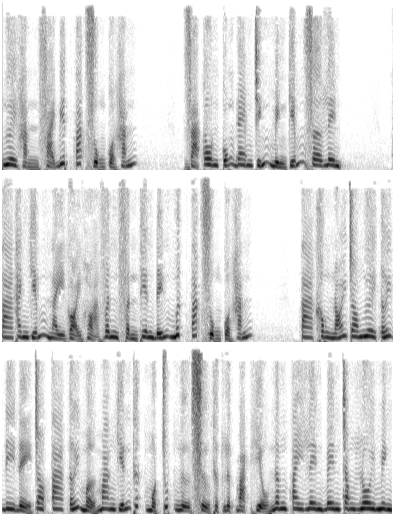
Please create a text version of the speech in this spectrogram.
ngươi hẳn phải biết tác dụng của hắn. Giả tôn cũng đem chính mình kiếm sơ lên. Ta thanh kiếm này gọi hỏa vân phần thiên đến mức tác dụng của hắn. Ta không nói cho ngươi tới đi để cho ta tới mở mang kiến thức một chút ngự sử thực lực bạch hiểu nâng tay lên bên trong lôi minh.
